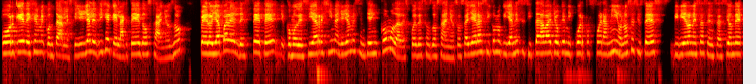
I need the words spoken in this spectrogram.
porque déjenme contarles que yo ya les dije que lacté dos años, ¿no? Pero ya para el destete, como decía Regina, yo ya me sentía incómoda después de esos dos años, o sea, ya era así como que ya necesitaba yo que mi cuerpo fuera mío, no sé si ustedes vivieron esa sensación de,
